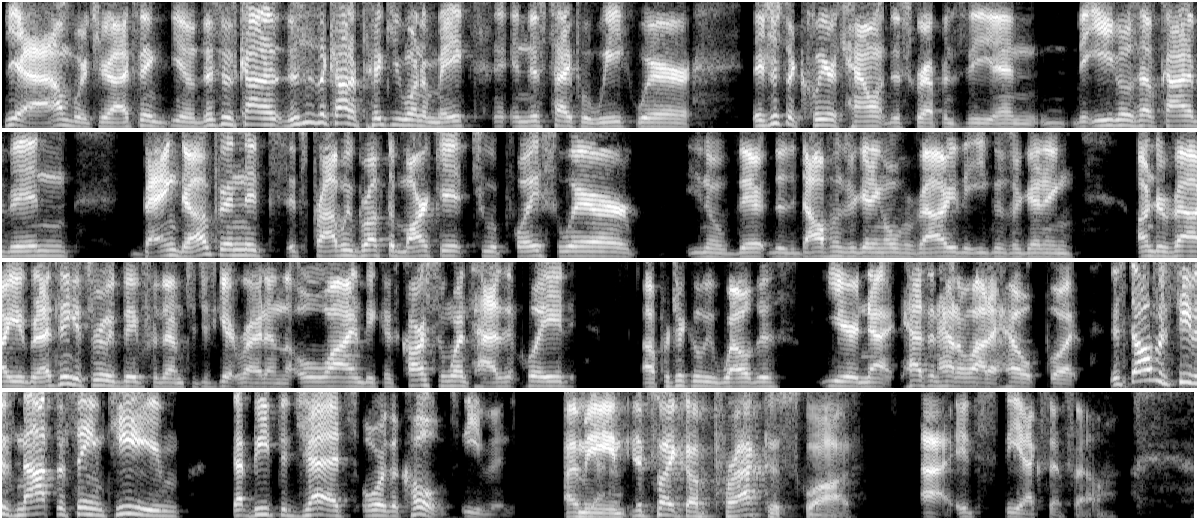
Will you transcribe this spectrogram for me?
Yeah, I'm with you. I think you know this is kind of this is the kind of pick you want to make in this type of week where there's just a clear talent discrepancy, and the Eagles have kind of been banged up, and it's it's probably brought the market to a place where you know the Dolphins are getting overvalued, the Eagles are getting undervalued. But I think it's really big for them to just get right on the O line because Carson Wentz hasn't played uh, particularly well this year, and hasn't had a lot of help. But this Dolphins team is not the same team that beat the Jets or the Colts, even. I mean, yeah. it's like a practice squad uh, it's the XFL.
